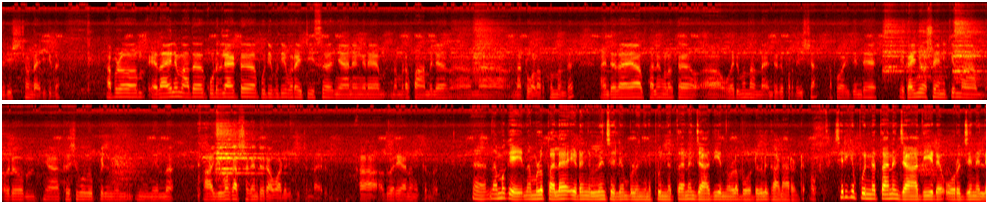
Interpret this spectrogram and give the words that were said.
നിരീക്ഷിച്ചുകൊണ്ടായിരിക്കുന്നത്. അപ്പോൾ ഏതായാലും അത് കൂടുതലായിട്ട് പുതിയ പുതിയ വെറൈറ്റീസ് ഞാനിങ്ങനെ നമ്മുടെ ഫാമിൽ നട്ട് വളർത്തുന്നുണ്ട്. അതിന്റേതായ ഫലങ്ങളൊക്കെ വരുമെന്നാണ് എന്റെ ഒരു പ്രതീക്ഷ. അപ്പോൾ ഇതിന്റെ കഴിഞ്ഞ വർഷം എനിക്കും ഒരു കൃഷി വകുപ്പിൽ നിന്ന് യുവ കർഷകന്റെ ഒരു അവാർഡ് കിട്ടിയിട്ടുണ്ടായിരുന്നു. അതുവരെയാണ് നിൽക്കുന്നത്. നമുക്ക് നമ്മൾ പല ഇടങ്ങളിലും ചെല്ലുമ്പോൾ ഇങ്ങനെ പുന്നത്താനം ജാതി എന്നുള്ള ബോർഡുകൾ കാണാറുണ്ട്. ശരിക്കും പുന്നത്താനം ജാതിയുടെ ഒറിജിനൽ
